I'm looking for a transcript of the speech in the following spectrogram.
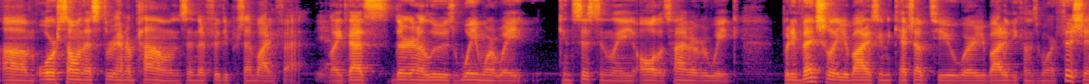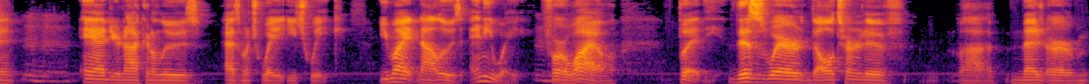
um, or someone that's 300 pounds and they're 50% body fat. Yeah. Like that's they're gonna lose way more weight consistently all the time every week. But eventually your body's gonna catch up to you where your body becomes more efficient Mm-hmm. and you're not gonna lose as much weight each week. You might not lose any weight for a Mm-hmm. while, but this is where the alternative uh, measure or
